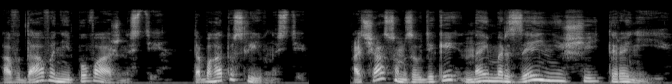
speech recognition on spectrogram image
а вдаваній поважності та багатослівності, а часом завдяки наймерзейнішій тиранії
